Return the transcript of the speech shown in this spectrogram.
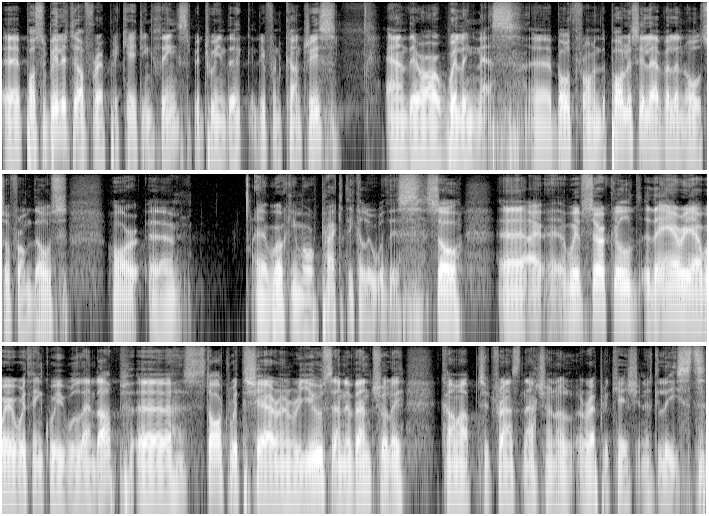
a possibility of replicating things between the different countries, and there are willingness both from the policy level and also from those who are um, working more practically with this. Uh, uh, we've circled the area where we think we will end up, uh, start with share and reuse, and eventually come up to transnational replication at least.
